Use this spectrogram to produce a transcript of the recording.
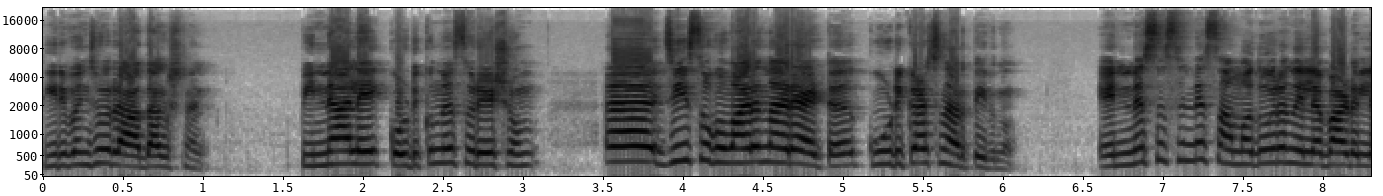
തിരുവഞ്ചൂർ രാധാകൃഷ്ണൻ പിന്നാലെ കൊടുക്കുന്ന സുരേഷും ജി സുകുമാരൻ നായരായിട്ട് കൂടിക്കാഴ്ച നടത്തിയിരുന്നു. എൻ എസ് എസിന്റെ സമദൂര നിലപാടിൽ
